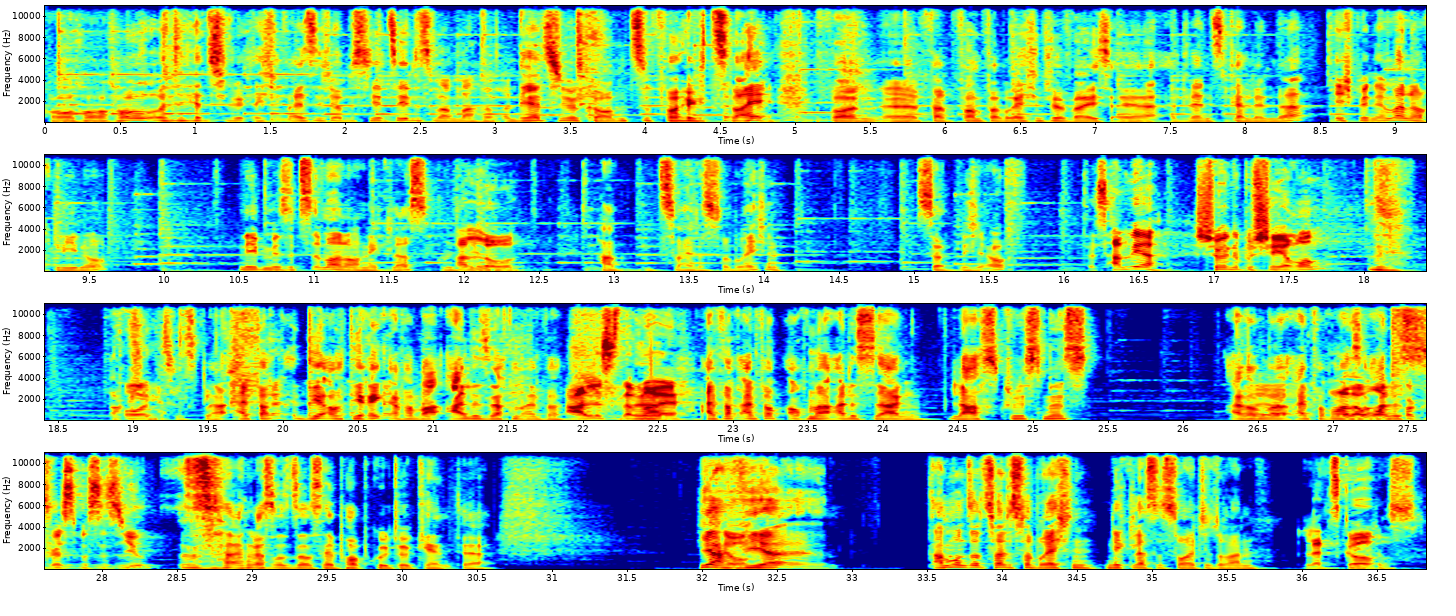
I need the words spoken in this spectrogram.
Ho, ho, ho und herzlich willkommen. Ich weiß nicht, ob ich es jetzt jedes Mal mache. Und herzlich willkommen zu Folge 2 von, äh, vom Verbrechen für Weiß, euer Adventskalender. Ich bin immer noch Lino. Neben mir sitzt immer noch Niklas. Und Hallo. Wir haben ein zweites Verbrechen. Das hört nicht auf. Das haben wir. Schöne Bescherung. Okay, und alles klar. Einfach dir auch direkt einfach mal alle Sachen einfach. Alles dabei. Äh, einfach, einfach auch mal alles sagen. Last Christmas. Einfach mal, äh, einfach mal all so alles for Christmas is you. sagen, was uns aus der Popkultur kennt, ja. Ja, genau. wir äh, haben unser zweites Verbrechen. Niklas ist heute dran. Let's go. Niklas.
